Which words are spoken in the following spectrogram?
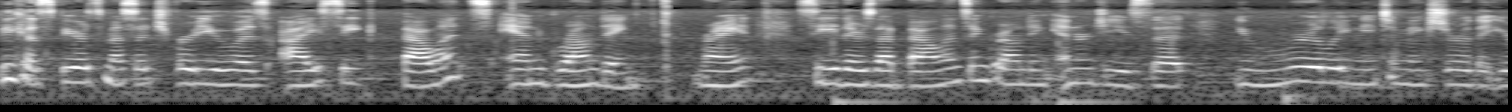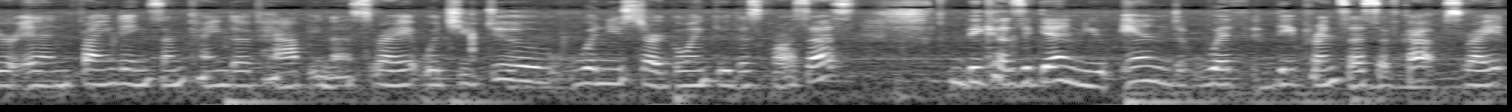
Because spirit's message for you is I seek balance and grounding right? See, there's that balance and grounding energies that you really need to make sure that you're in finding some kind of happiness, right? Which you do when you start going through this process. Because again, you end with the Princess of Cups, right?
